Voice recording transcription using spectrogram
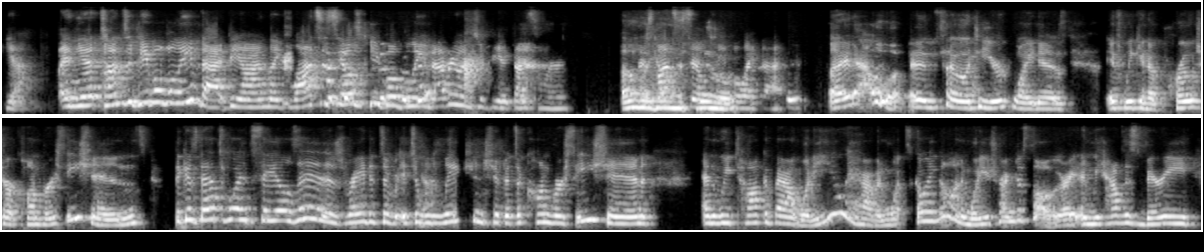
Yeah, and yet tons of people believe that. Beyond like lots of salespeople believe everyone should be a customer. Oh There's lots of salespeople like that. I know. And so to your point is if we can approach our conversations because that's what sales is, right? It's a it's a yeah. relationship, it's a conversation and we talk about what do you have and what's going on and what are you trying to solve right? And we have this very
